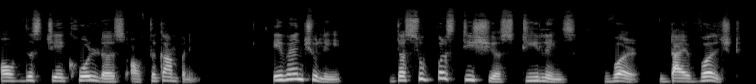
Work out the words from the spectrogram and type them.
of the stakeholders of the company. Eventually, the superstitious dealings were divulged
